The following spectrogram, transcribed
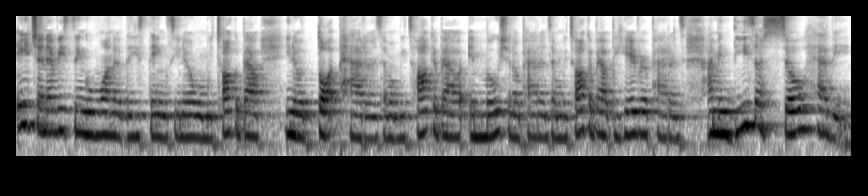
each and every single one of these things you know when we talk about you know thought patterns and when we talk about emotional patterns and we talk about behavior patterns i mean these are so heavy.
